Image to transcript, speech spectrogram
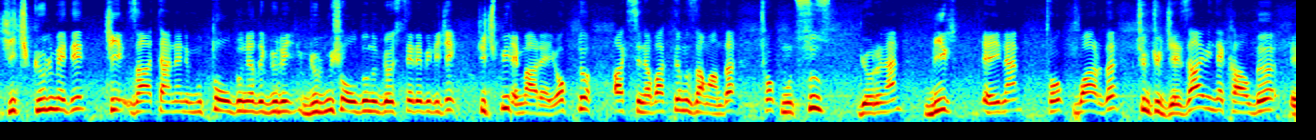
Hiç gülmedi ki zaten hani mutlu olduğunu ya da güle- gülmüş olduğunu gösterebilecek hiçbir emare yoktu. Aksine baktığımız zaman da çok mutsuz görünen bir eylem tok vardı. Çünkü cezaevinde kaldığı e,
